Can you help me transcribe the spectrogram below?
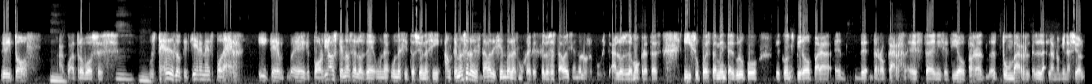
gritó a cuatro voces, ustedes lo que quieren es poder y que eh, por Dios que no se los dé una, una situación así, aunque no se los estaba diciendo a las mujeres, se los estaba diciendo a los a los demócratas y supuestamente al grupo que conspiró para eh, de- derrocar esta iniciativa o para eh, tumbar la- la nominación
